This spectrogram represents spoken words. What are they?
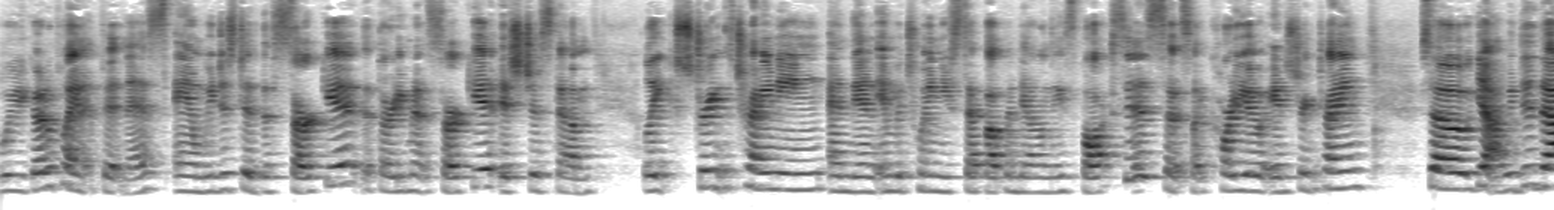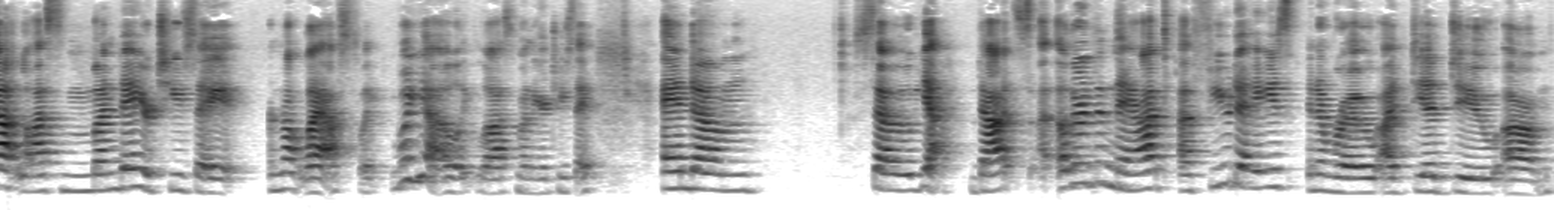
We go to Planet Fitness, and we just did the circuit, the thirty minute circuit. It's just um, like strength training, and then in between you step up and down on these boxes. So it's like cardio and strength training. So yeah, we did that last Monday or Tuesday or not last, like, well, yeah, like last Monday or Tuesday. And, um, so yeah, that's, other than that, a few days in a row, I did do, um,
